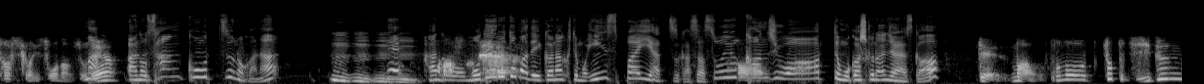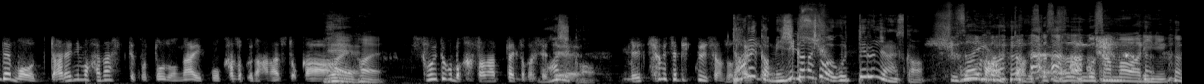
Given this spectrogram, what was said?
確かにそうなんですよね。まあ、あの参考っつうのかな、うんうんうんねうんあのモデルとまでいかなくてもインスパイアっつうかさそういう感じはあってもおかしくないんじゃないですか？で、まあ、そのちょっと自分でも誰にも話してことのないこう家族の話とか、えはいはい。そういうところも重なったりとかしてて、マジかめちゃめちゃびっくりしたんですよ。誰か身近な人が売ってるんじゃないですか？取材があったんですか？笹団子さん周りに。はい、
